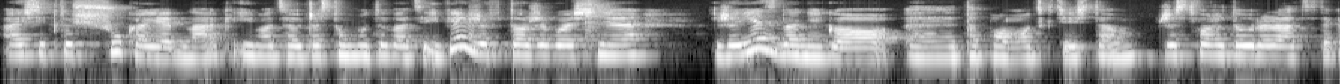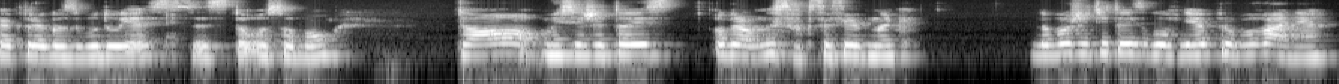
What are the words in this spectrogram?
A jeśli ktoś szuka jednak i ma cały czas tą motywację i wierzy w to, że właśnie że jest dla niego e, ta pomoc gdzieś tam, że stworzy tą relację, taka, którego zbuduje z, z tą osobą, to myślę, że to jest ogromny sukces jednak. No bo życie to jest głównie próbowanie.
